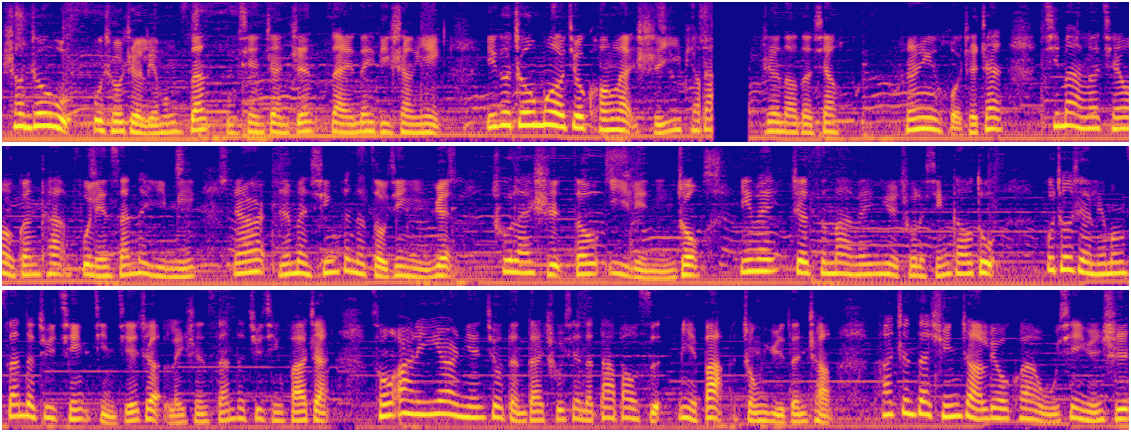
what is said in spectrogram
上周五，《复仇者联盟三：无限战争》在内地上映，一个周末就狂揽十一票，热闹的像春运火车站，挤满了前往观看《复联三》的影迷。然而，人们兴奋地走进影院，出来时都一脸凝重，因为这次漫威虐出了新高度。《复仇者联盟三》的剧情紧接着《雷神三》的剧情发展，从2012年就等待出现的大 BOSS 灭霸终于登场，他正在寻找六块无限原石。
